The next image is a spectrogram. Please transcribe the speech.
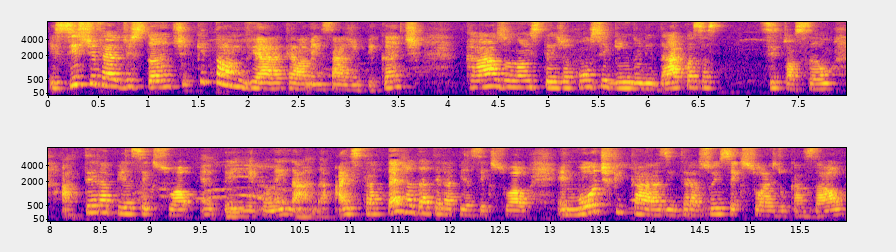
e se estiver distante, que tal enviar aquela mensagem picante? Caso não esteja conseguindo lidar com essas situação, a terapia sexual é bem recomendada. A estratégia da terapia sexual é modificar as interações sexuais do casal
